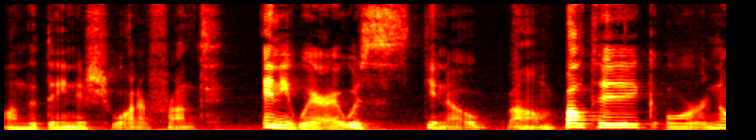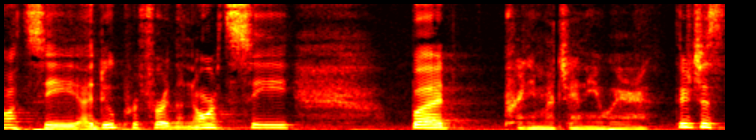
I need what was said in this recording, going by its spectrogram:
on the Danish waterfront. Anywhere it was, you know, um, Baltic or North Sea. I do prefer the North Sea, but pretty much anywhere. They're just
